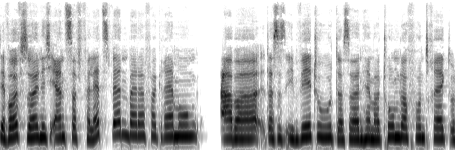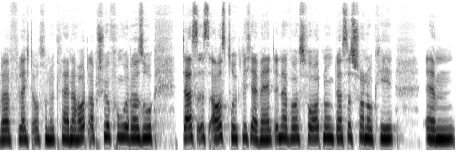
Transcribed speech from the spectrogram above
der Wolf soll nicht ernsthaft verletzt werden bei der Vergrämung, aber dass es ihm wehtut, dass er ein Hämatom davon trägt oder vielleicht auch so eine kleine Hautabschürfung oder so, das ist ausdrücklich erwähnt in der Wolfsverordnung, das ist schon okay. Ähm,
